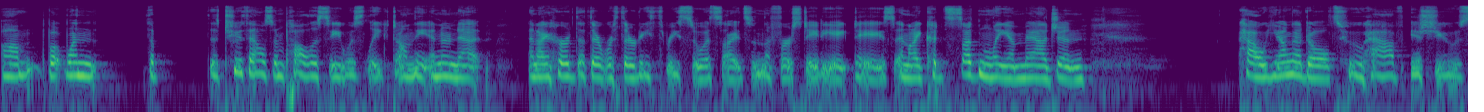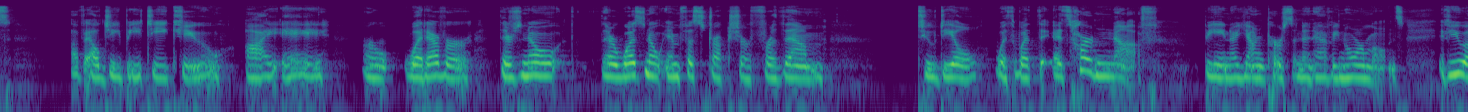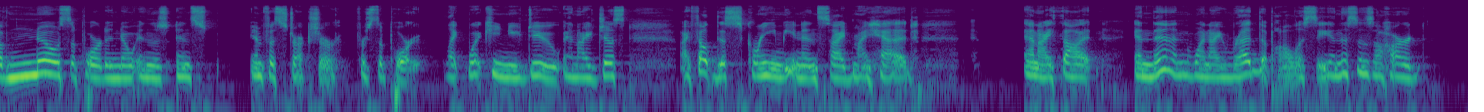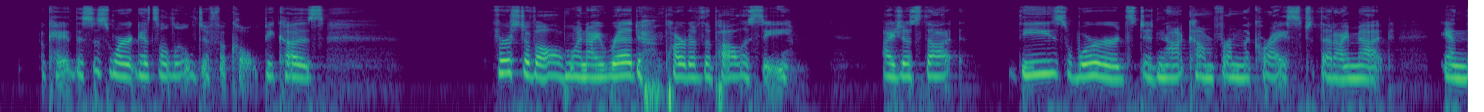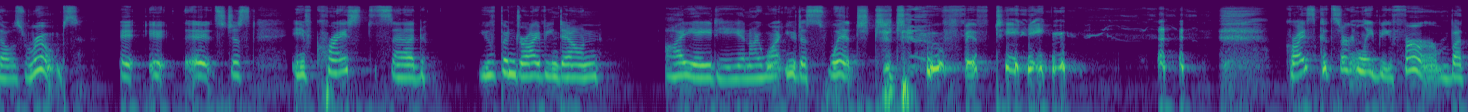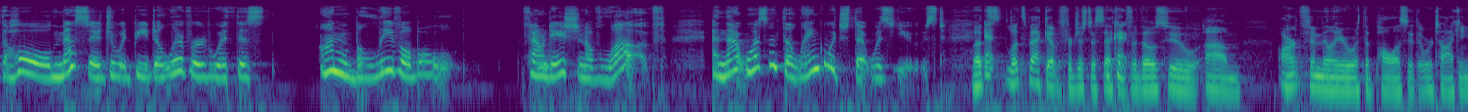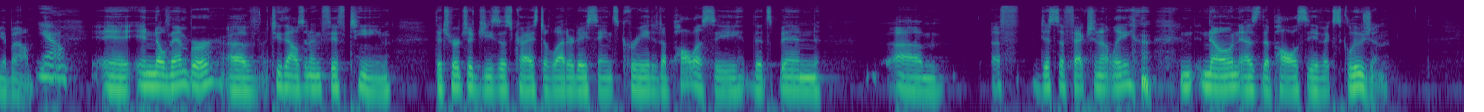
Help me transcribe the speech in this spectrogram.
Um, but when the the 2000 policy was leaked on the internet, and I heard that there were 33 suicides in the first 88 days, and I could suddenly imagine how young adults who have issues of LGBTQIA or whatever, there's no, there was no infrastructure for them to deal with what the, it's hard enough being a young person and having hormones. If you have no support and no in, in, infrastructure for support, like what can you do? And I just, I felt this screaming inside my head. And I thought, and then when I read the policy, and this is a hard, okay, this is where it gets a little difficult because, first of all, when I read part of the policy, I just thought, these words did not come from the Christ that I met in those rooms. It, it, it's just, if Christ said, You've been driving down I 80 and I want you to switch to 215, Christ could certainly be firm, but the whole message would be delivered with this unbelievable foundation of love and that wasn't the language that was used. Let's and, let's back up for just a second okay. for those who um, aren't familiar with the policy that we're talking about. Yeah. In November of 2015, the Church of Jesus Christ of Latter-day Saints created a policy that's been um, disaffectionately known as the policy of exclusion.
